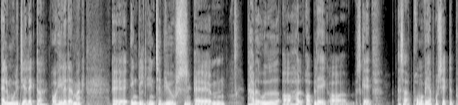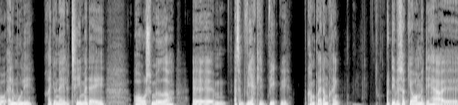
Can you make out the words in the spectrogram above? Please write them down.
alle mulige dialekter over hele Danmark. Øh, enkelt interviews. Mm. Øh, har været ude og holde oplæg og skabe, altså promovere projektet på alle mulige regionale temadage, årsmøder. Øh, altså virkelig, virkelig kom bredt omkring. Og det vi så gjorde med det her, øh,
